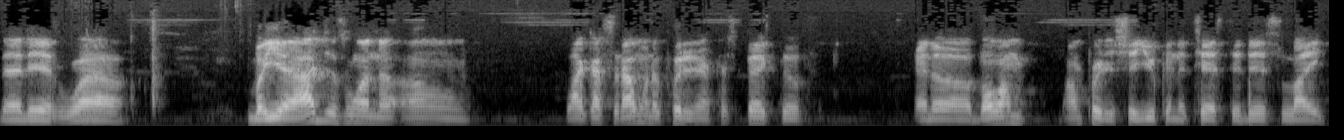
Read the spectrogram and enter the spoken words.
That is wild. But yeah, I just want to um like I said I want to put it in perspective. And uh Bo, I'm I'm pretty sure you can attest to this like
